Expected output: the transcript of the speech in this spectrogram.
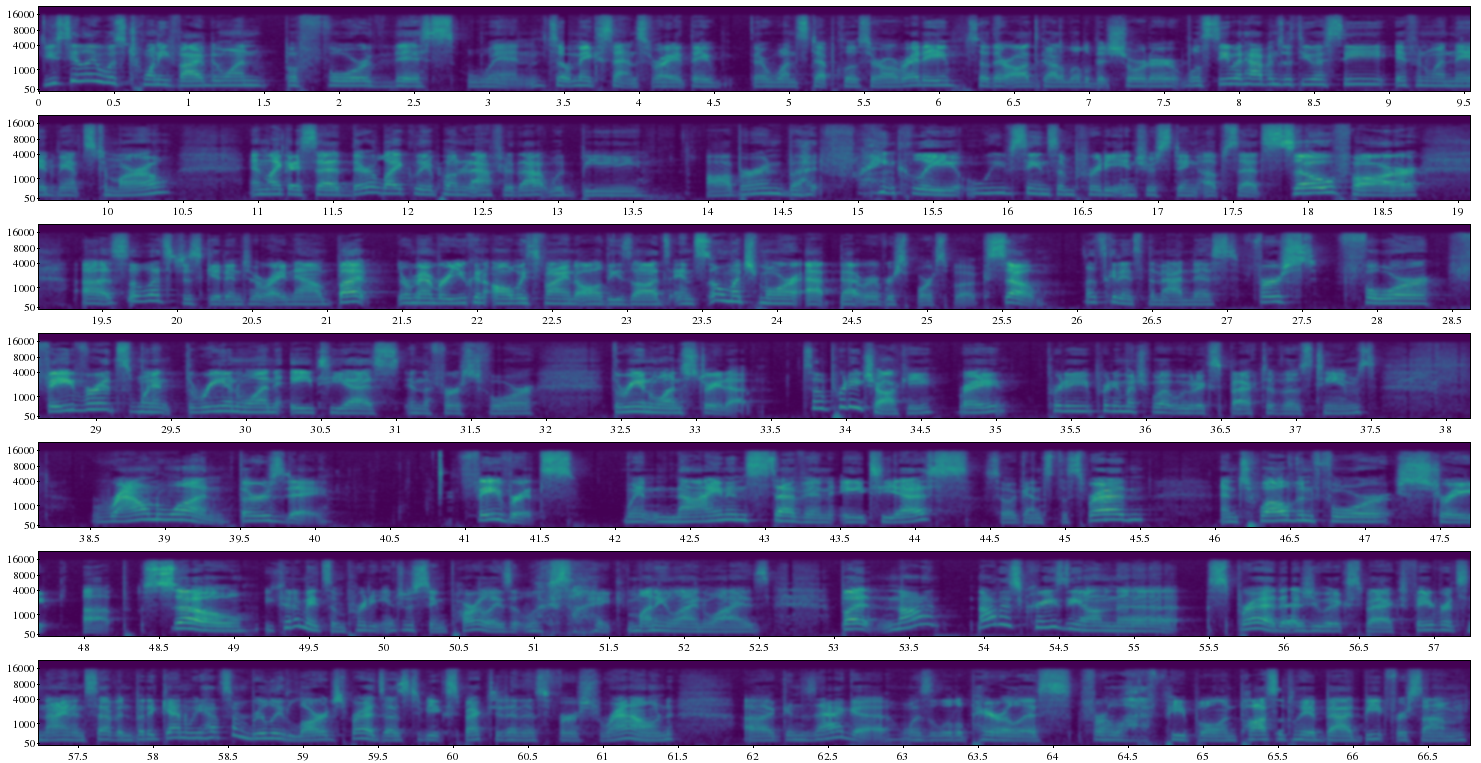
UCLA was 25 to 1 before this win. So it makes sense, right? They they're one step closer already, so their odds got a little bit shorter. We'll see what happens with USC if and when they advance tomorrow. And like I said, their likely opponent after that would be Auburn, but frankly, we've seen some pretty interesting upsets so far. Uh, so let's just get into it right now. But remember, you can always find all these odds and so much more at Bet River Sportsbook. So let's get into the madness. First four favorites went three and one ATS in the first four, three and one straight up. So pretty chalky, right? Pretty pretty much what we would expect of those teams. Round one, Thursday. Favorites went 9 and 7 ATS, so against the spread, and 12 and 4 straight up. So, you could have made some pretty interesting parlays it looks like money line wise, but not not as crazy on the spread as you would expect. Favorites 9 and 7, but again, we had some really large spreads as to be expected in this first round. Uh, Gonzaga was a little perilous for a lot of people and possibly a bad beat for some.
